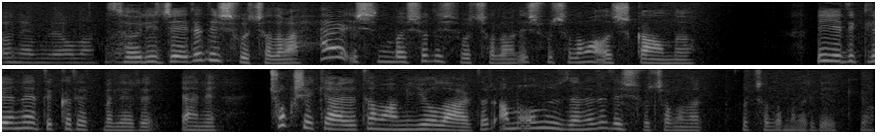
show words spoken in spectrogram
önemli olan. söyleyeceği de diş fırçalama. Her işin başı diş fırçalama. Diş fırçalama alışkanlığı. Ve yediklerine dikkat etmeleri. Yani çok şekerli tamam yiyorlardır ama onun üzerine de diş fırçalamaları, fırçalamaları gerekiyor.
